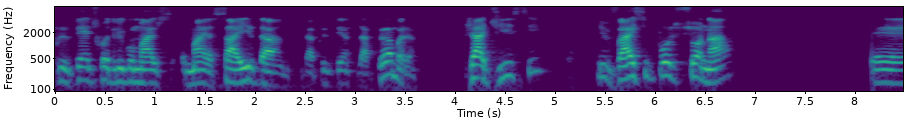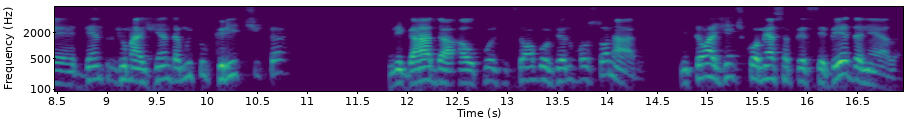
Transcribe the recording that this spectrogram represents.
presidente Rodrigo Maia, sair da, da presidência da Câmara, já disse que vai se posicionar é, dentro de uma agenda muito crítica ligada à oposição ao governo Bolsonaro. Então, a gente começa a perceber, Daniela,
